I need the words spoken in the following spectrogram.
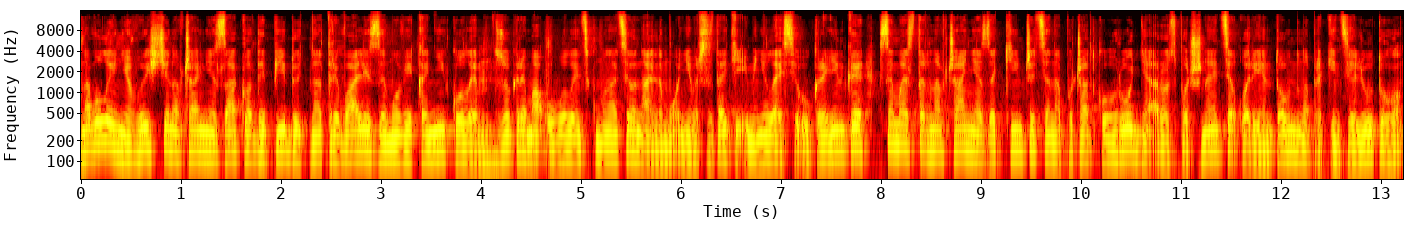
На Волині вищі навчальні заклади підуть на тривалі зимові канікули. Зокрема, у Волинському національному університеті імені Лесі Українки семестр навчання закінчиться на початку грудня, розпочнеться орієнтовно наприкінці лютого.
